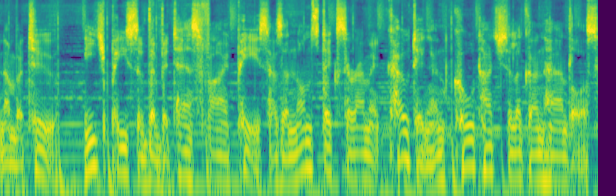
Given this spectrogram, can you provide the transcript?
Number 2, each piece of the Vitesse 5-piece has a non-stick ceramic coating and cool touch silicone handles.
